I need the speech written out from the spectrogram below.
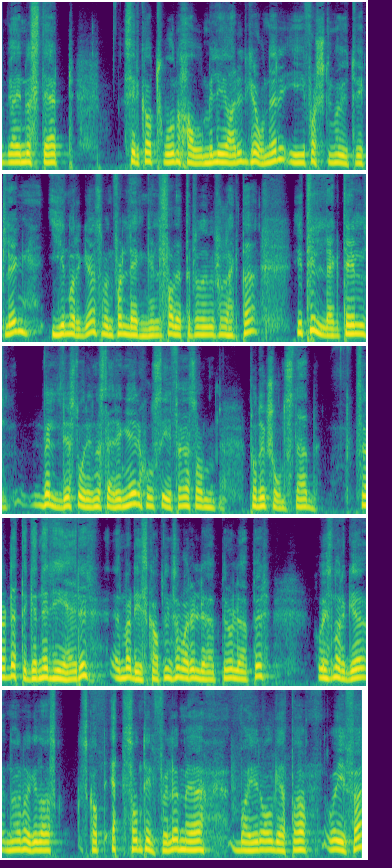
vi har investert ca. 2,5 milliard kroner i forskning og utvikling i Norge som en forlengelse av dette prosjektet. I tillegg til veldig store investeringer hos IFE som produksjonssted. Så dette genererer en verdiskapning som bare løper og løper. Og hvis Norge, når Norge da har skapt ett sånt tilfelle med Bayer og Algeta og IFE,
